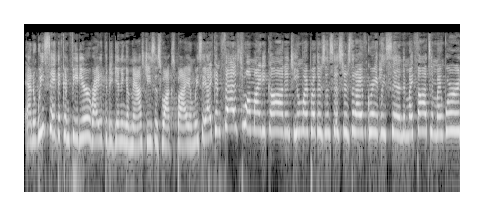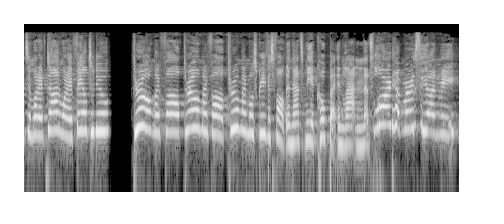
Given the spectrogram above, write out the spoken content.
And we say the Confiteor right at the beginning of Mass. Jesus walks by and we say, I confess to Almighty God and to you, my brothers and sisters, that I have greatly sinned in my thoughts and my words and what I've done, what I've failed to do. Through my fault, through my fault, through my most grievous fault. And that's mea culpa in Latin. That's Lord, have mercy on me.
